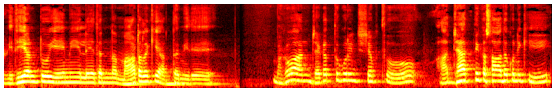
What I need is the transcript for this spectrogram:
విధి అంటూ ఏమీ లేదన్న మాటలకి అర్థం ఇదే భగవాన్ జగత్తు గురించి చెబుతూ ఆధ్యాత్మిక సాధకునికి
